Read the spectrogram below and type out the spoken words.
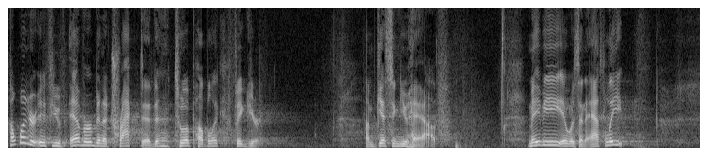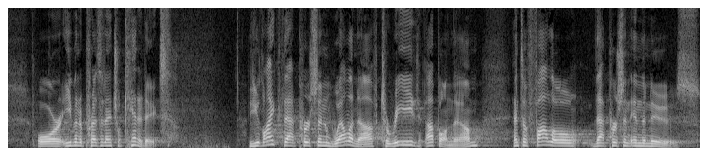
I wonder if you've ever been attracted to a public figure. I'm guessing you have. Maybe it was an athlete or even a presidential candidate. You liked that person well enough to read up on them and to follow that person in the news.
